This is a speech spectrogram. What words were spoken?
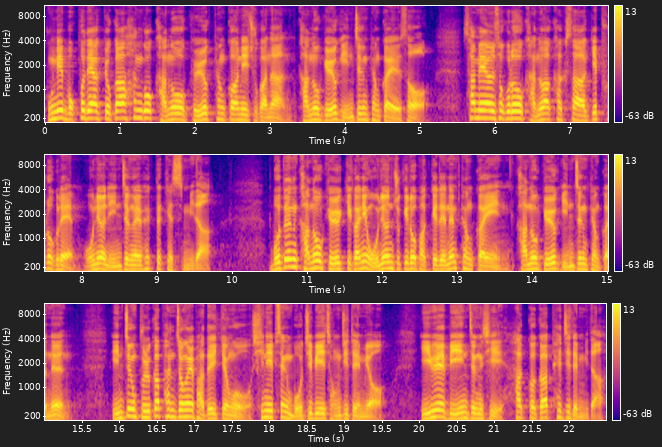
국립목포대학교가 한국간호교육평가원이 주관한 간호교육 인증평가에서 3회 연속으로 간호학 학사학위 프로그램 5년 인증을 획득했습니다. 모든 간호교육기관이 5년 주기로 받게 되는 평가인 간호교육 인증평가는 인증 불가 판정을 받을 경우 신입생 모집이 정지되며 2회 미인증 시 학과가 폐지됩니다.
